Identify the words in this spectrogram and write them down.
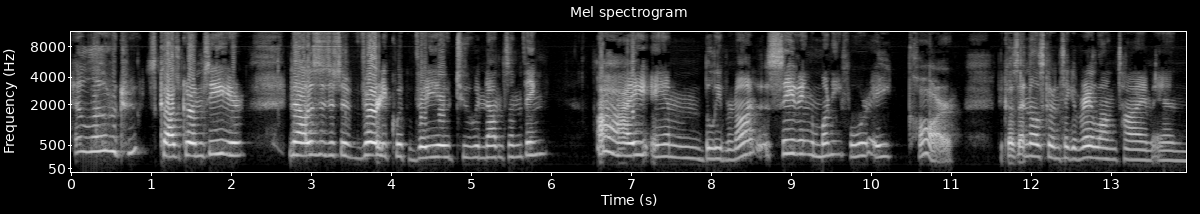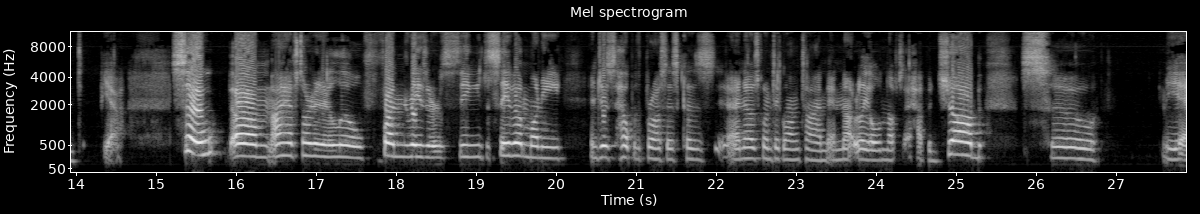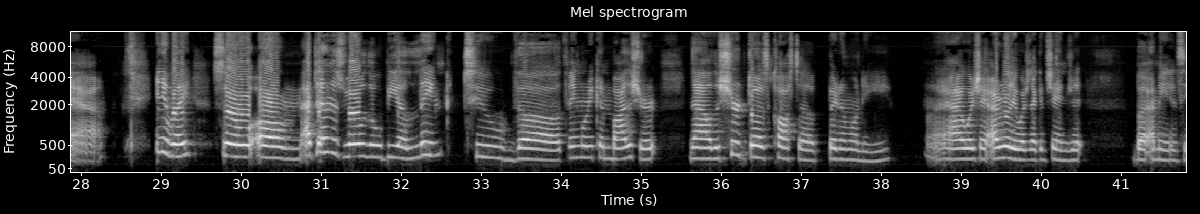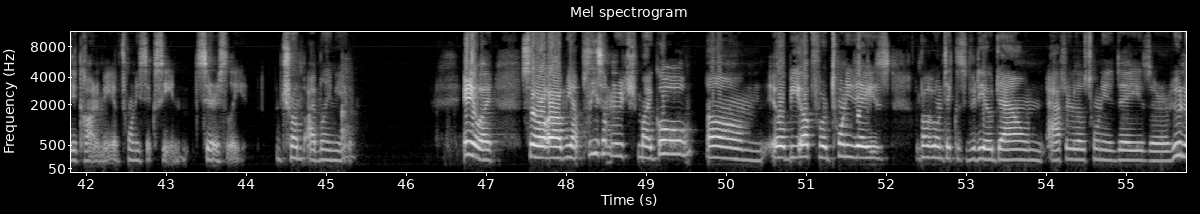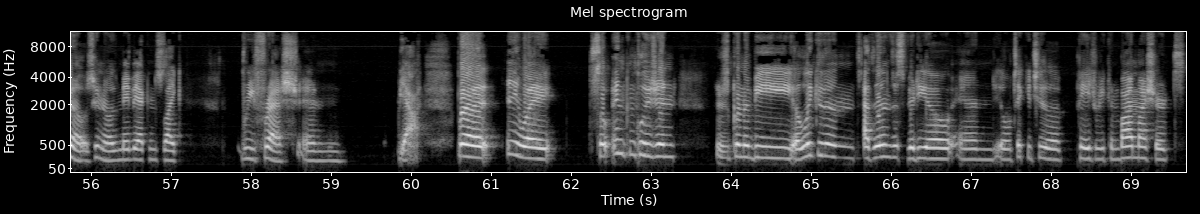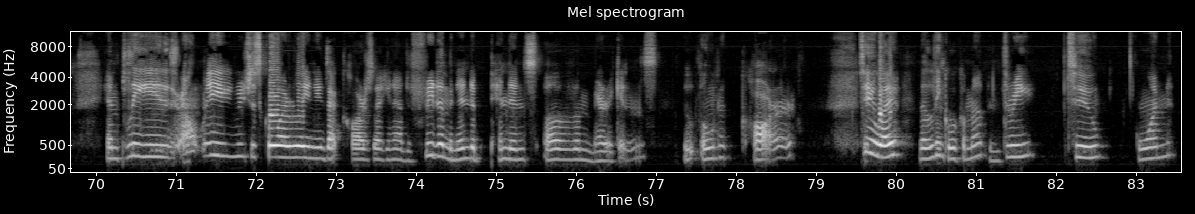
Hello recruits, CosmicCrowMC here. Now this is just a very quick video to announce something. I am, believe it or not, saving money for a car. Because I know it's going to take a very long time and yeah. So, um, I have started a little fundraiser thing to save up money and just help with the process because I know it's going to take a long time. I'm not really old enough to have a job. So, yeah. Anyway, so um, at the end of this video, there will be a link to the thing where you can buy the shirt. Now, the shirt does cost a bit of money. I, I wish I, I really wish I could change it, but I mean, it's the economy of 2016. Seriously, Trump, I blame you. Anyway, so um, yeah, please help me reach my goal. Um, it will be up for 20 days. I'm probably to take this video down after those 20 days, or who knows? Who knows? Maybe I can just like refresh and yeah. But anyway, so in conclusion, there's going to be a link in, at the end of this video and it'll take you to the page where you can buy my shirts. And please help me reach this goal. I really need that car so I can have the freedom and independence of Americans who own a car. So anyway, the link will come up in three, two, one.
